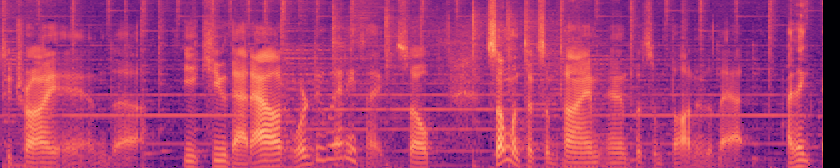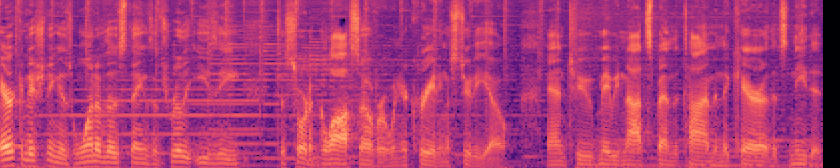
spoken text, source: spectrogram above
to try and uh, EQ that out or do anything. So someone took some time and put some thought into that. I think air conditioning is one of those things that's really easy to sort of gloss over when you're creating a studio and to maybe not spend the time and the care that's needed.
